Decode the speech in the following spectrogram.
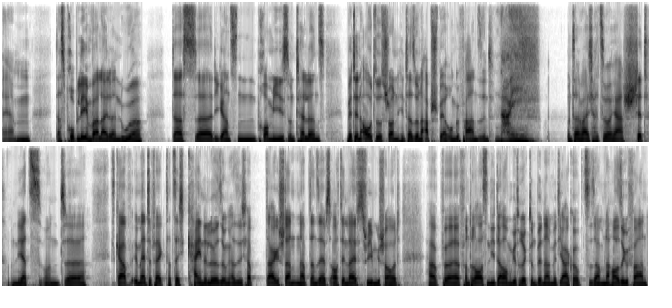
Ähm, das Problem war leider nur, dass äh, die ganzen Promis und Talents mit den Autos schon hinter so einer Absperrung gefahren sind. Nein. Und dann war ich halt so, ja, shit. Und jetzt? Und äh, es gab im Endeffekt tatsächlich keine Lösung. Also ich habe da gestanden, habe dann selbst auch den Livestream geschaut, habe äh, von draußen die Daumen gedrückt und bin dann mit Jakob zusammen nach Hause gefahren.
